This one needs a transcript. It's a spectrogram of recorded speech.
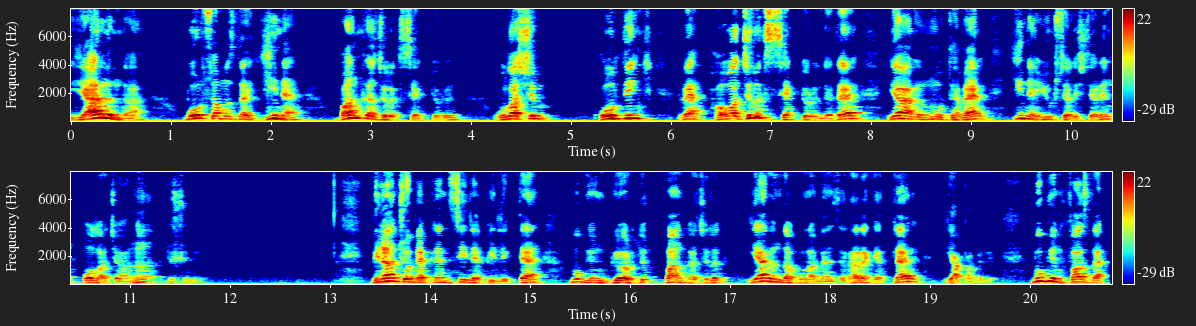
Yarın da borsamızda yine bankacılık sektörü, ulaşım holding ve havacılık sektöründe de yarın muhtemel yine yükselişlerin olacağını düşünüyorum. Bilanço beklentisiyle birlikte bugün gördük bankacılık yarın da buna benzer hareketler yapabilir. Bugün fazla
